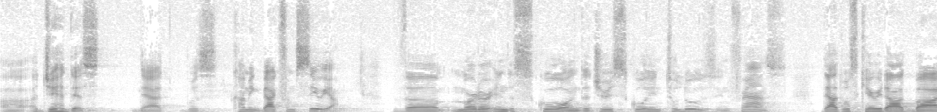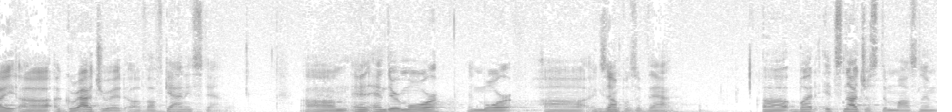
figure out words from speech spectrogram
uh, a jihadist that was coming back from Syria. The murder in the school, in the Jewish school in Toulouse, in France, that was carried out by uh, a graduate of Afghanistan. Um, and, and, there are more and more uh, examples of that. Uh, but it's not just the Muslim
